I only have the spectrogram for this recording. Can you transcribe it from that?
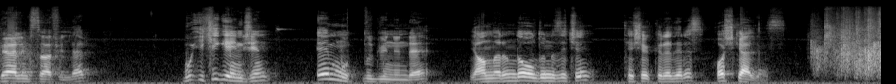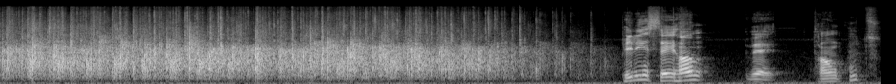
Değerli misafirler, bu iki gencin en mutlu gününde yanlarında olduğunuz için teşekkür ederiz. Hoş geldiniz. Pelin Seyhan ve Tankut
